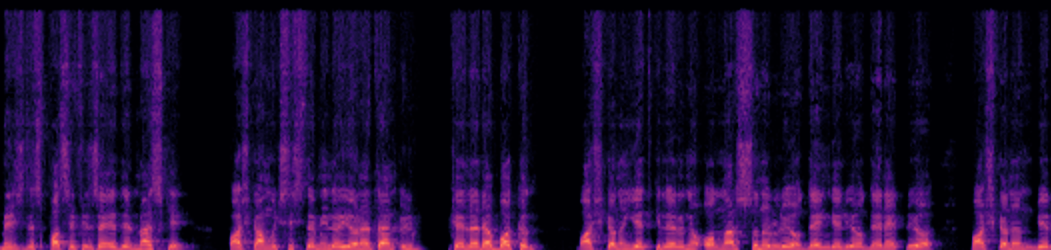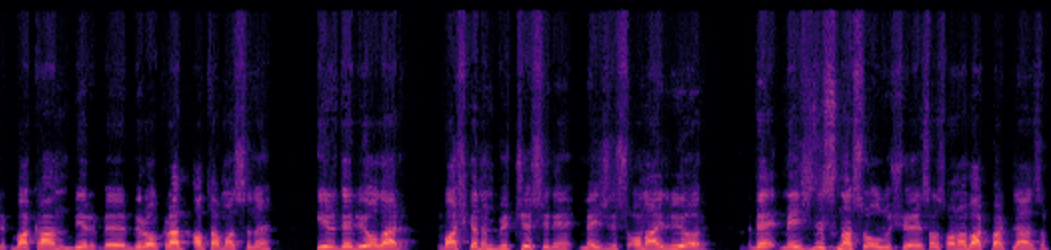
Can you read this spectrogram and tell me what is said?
meclis pasifize edilmez ki. Başkanlık sistemiyle yöneten ülkelere bakın. Başkanın yetkilerini onlar sınırlıyor, dengeliyor, denetliyor başkanın bir bakan, bir e, bürokrat atamasını irdeliyorlar. Başkanın bütçesini meclis onaylıyor ve meclis nasıl oluşuyor? Esas ona bakmak lazım.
